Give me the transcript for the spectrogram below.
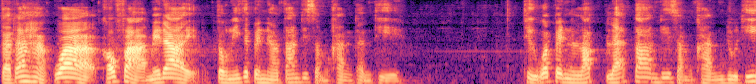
แต่ถ้าหากว่าเขาฝ่าไม่ได้ ตรงนี้จะเป็นแนวต้านที่สำคัญทันที ถือว่าเป็นรับและต้านที่สำคัญอยู่ที่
